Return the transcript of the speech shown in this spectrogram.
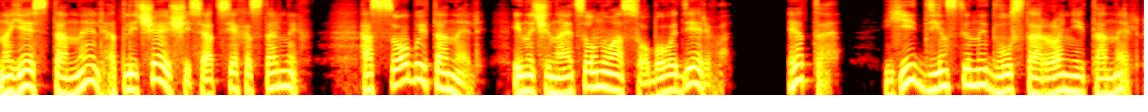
Но есть тоннель, отличающийся от всех остальных. Особый тоннель, и начинается он у особого дерева. Это единственный двусторонний тоннель.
